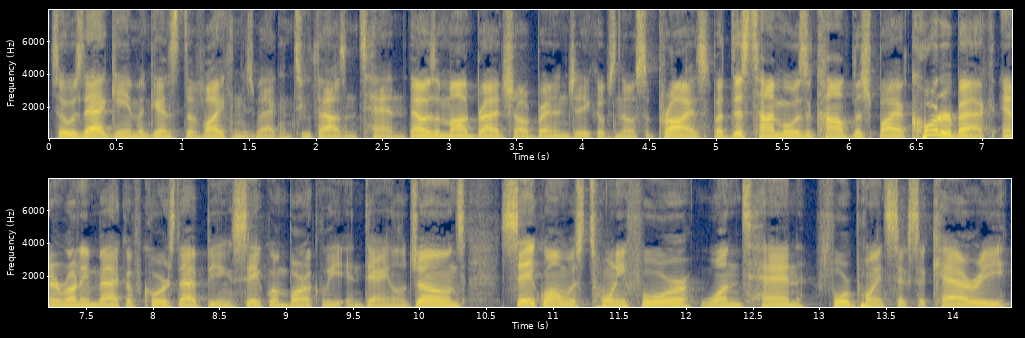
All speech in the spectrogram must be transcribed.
So it was that game against the Vikings back in 2010. That was Ahmad Bradshaw, Brandon Jacobs, no surprise. But this time it was accomplished by a quarterback and a running back, of course, that being Saquon Barkley and Daniel Jones. Saquon was 24, 110, 4.6 a carry.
